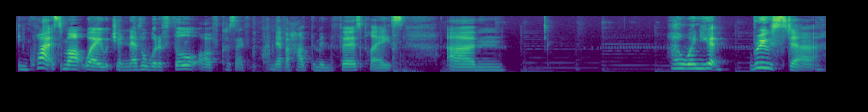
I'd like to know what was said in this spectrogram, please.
in quite a smart way, which I never would have thought of because I've never had them in the first place. Um, oh, when you get Brewster.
